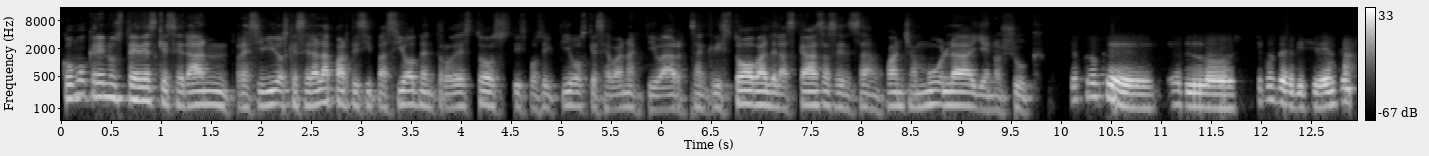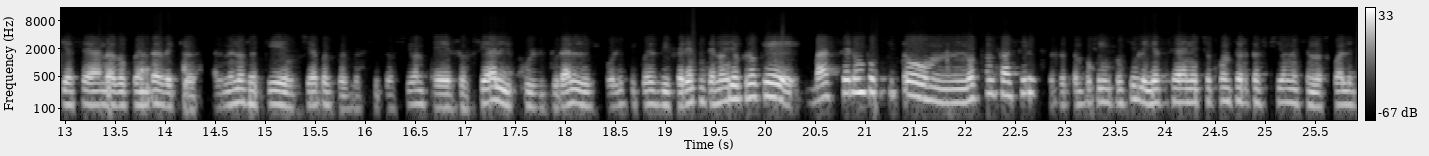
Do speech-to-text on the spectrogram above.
¿Cómo creen ustedes que serán recibidos, que será la participación dentro de estos dispositivos que se van a activar en San Cristóbal de las Casas, en San Juan Chamula y en Oshuk? Yo creo que eh, los chicos de disidentes ya se han dado cuenta de que, al menos aquí en Chiapas, pues la situación eh, social, cultural, político es diferente, ¿no? Yo creo que va a ser un poquito, mm, no tan fácil, pero tampoco imposible. Ya se han hecho concertaciones en las cuales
